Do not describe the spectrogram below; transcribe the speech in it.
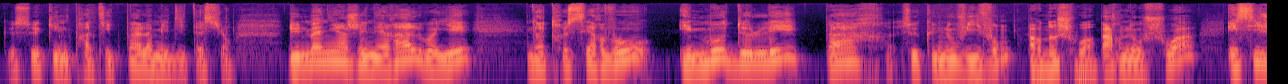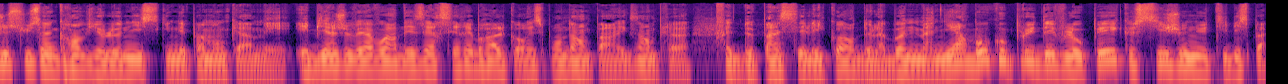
que ceux qui ne pratiquent pas la méditation. D'une manière générale, vous voyez, notre cerveau est modelé par ce que nous vivons. Par nos choix. Par nos choix. Et si je suis un grand violoniste, ce qui n'est pas mon cas, mais eh bien, je vais avoir des aires cérébrales correspondant, par exemple, au fait de pincer les cordes de la bonne manière, beaucoup plus développées que si je n'utilise pas.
